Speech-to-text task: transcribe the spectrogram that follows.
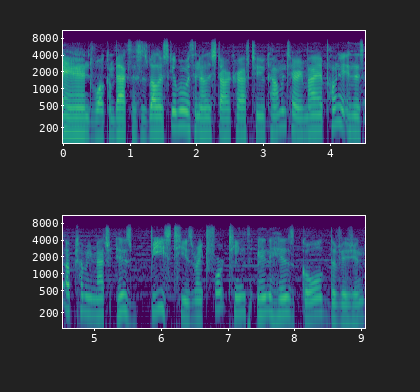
And welcome back, this is Baller Scuba with another StarCraft 2 commentary. My opponent in this upcoming match is Beast. He is ranked 14th in his gold division.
